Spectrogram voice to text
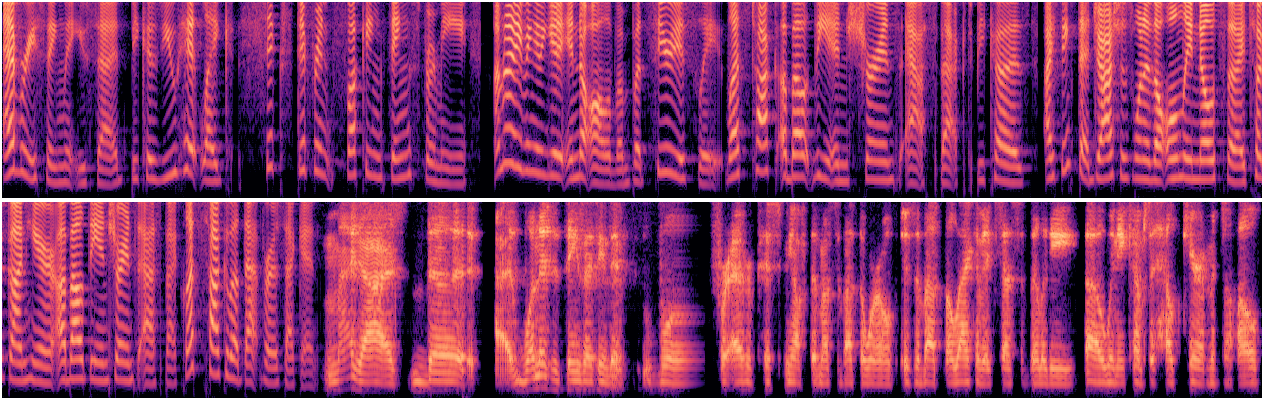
everything that you said because you hit like six different fucking things for me. I'm not even going to get into all of them, but seriously, let's talk about the insurance aspect because I think that Josh is one of the only notes that I took on here about the insurance aspect. Let's talk about that for a second. My gosh, the uh, one of the things I think that will forever piss me off the most about the world is about the lack of accessibility uh, when it comes to healthcare and mental health.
